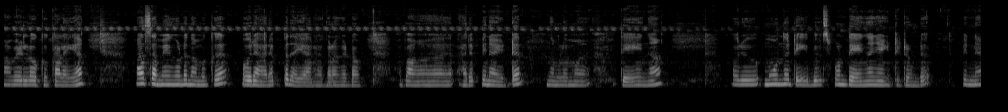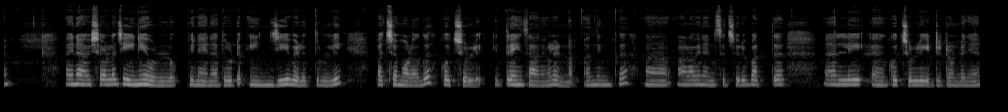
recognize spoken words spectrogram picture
ആ വെള്ളമൊക്കെ കളയുക. ആ സമയം കൊണ്ട് നമുക്ക് ഒരു അരപ്പ് തയ്യാറാക്കണം കേട്ടോ. അപ്പോൾ അരപ്പിനായിട്ട് നമ്മൾ തേങ്ങ ഒരു മൂന്ന് ടേബിൾ സ്പൂൺ തേങ്ങ ഞാൻ ഇട്ടിട്ടുണ്ട്. പിന്നെ അതിനാവശ്യമുള്ള ചീനിയേ ഉള്ളൂ. പിന്നെ അതിനകത്തോട്ട് ഇഞ്ചി വെളുത്തുള്ളി പച്ചമുളക് കൊച്ചുള്ളി ഇത്രയും സാധനങ്ങൾ ഇടണം. അത് നിങ്ങൾക്ക് അളവിനനുസരിച്ച് ഒരു പത്ത് അല്ലി കൊച്ചുള്ളി ഇട്ടിട്ടുണ്ട് ഞാൻ.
